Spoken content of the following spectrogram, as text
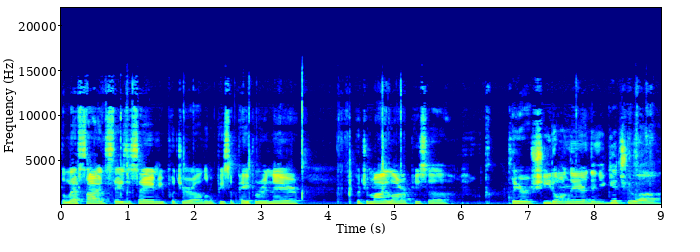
The left side stays the same. You put your uh, little piece of paper in there, put your Mylar piece of clear sheet on there, and then you get you uh,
